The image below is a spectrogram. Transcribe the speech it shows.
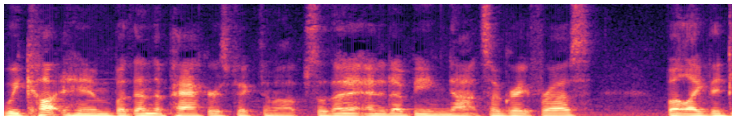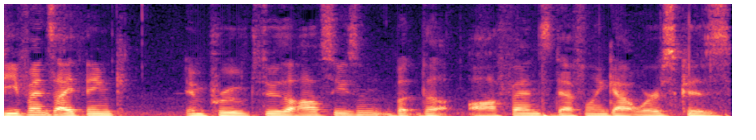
We cut him, but then the Packers picked him up, so then it ended up being not so great for us. But like the defense, I think improved through the offseason, but the offense definitely got worse because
